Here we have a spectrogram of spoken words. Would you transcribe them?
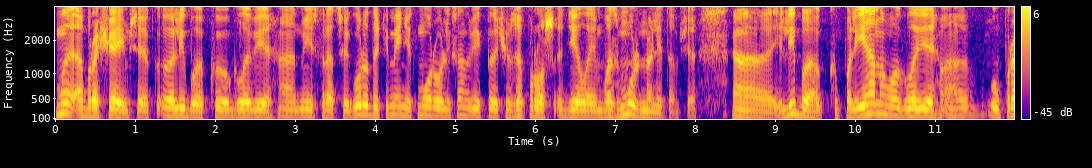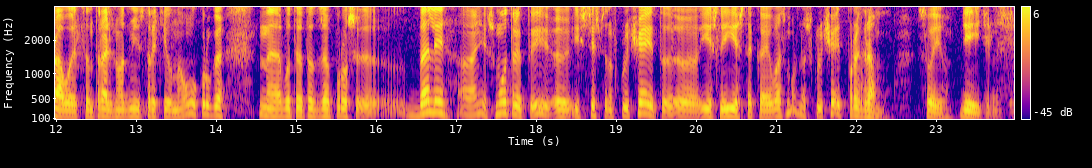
мы обращаемся либо к главе администрации города Тюмени, к Мору Александру Викторовичу, запрос делаем, возможно ли там все, либо к Пальянову, главе управы Центрального административного округа, вот этот запрос э, дали, они смотрят, смотрит и, э, естественно, включает, э, если есть такая возможность, включает программу свою деятельности.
